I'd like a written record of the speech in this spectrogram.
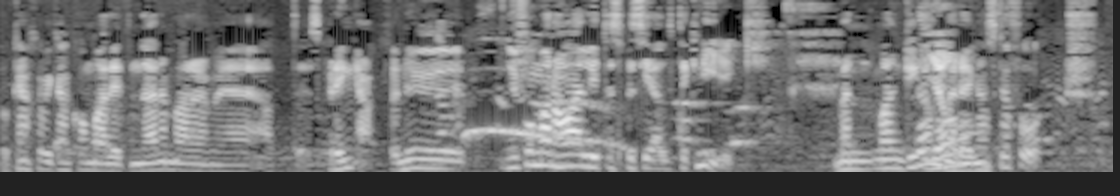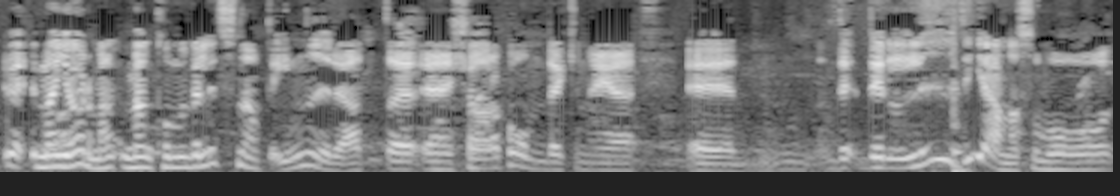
Då kanske vi kan komma lite närmare med att springa. För nu, nu får man ha en lite speciell teknik. Men man glömmer Ja. det ganska fort. Man gör det. Man, man kommer väldigt snabbt in i det. Att eh, köra på omdäcken är... Eh, det, det är lite grann som att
